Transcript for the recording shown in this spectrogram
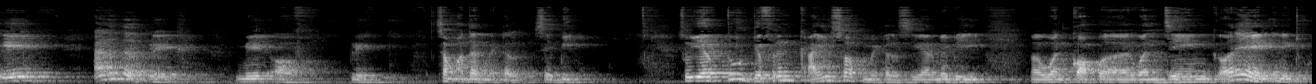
A, another plate made of plate, some other metal, say B. So you have two different kinds of metals here, maybe uh, one copper, one zinc or any, any two.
